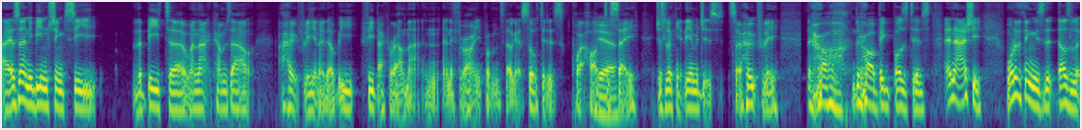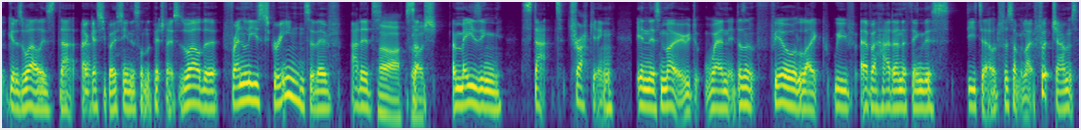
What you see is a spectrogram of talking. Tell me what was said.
Uh, it'll certainly be interesting to see the beta when that comes out hopefully, you know, there'll be feedback around that. And, and if there are any problems, they'll get sorted. It's quite hard Yeah. to say just looking at the images. So hopefully there are there are big positives. And actually, one of the things that does look good as well is that I guess you've both seen this on the pitch notes as well, the friendlies screen. So they've added Oh, such amazing stat tracking in this mode when it doesn't feel like we've ever had anything this detailed for something like FUT champs,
